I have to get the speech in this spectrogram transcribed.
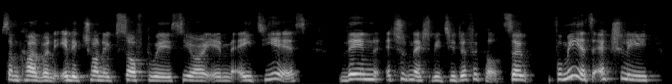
some kind of an electronic software CRM ATS, then it shouldn't actually be too difficult. So for me, it's actually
